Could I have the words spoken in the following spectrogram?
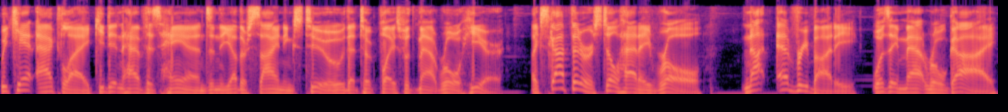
We can't act like he didn't have his hands in the other signings too that took place with Matt Rhule here. Like Scott Fitterer still had a role. Not everybody was a Matt Rhule guy.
